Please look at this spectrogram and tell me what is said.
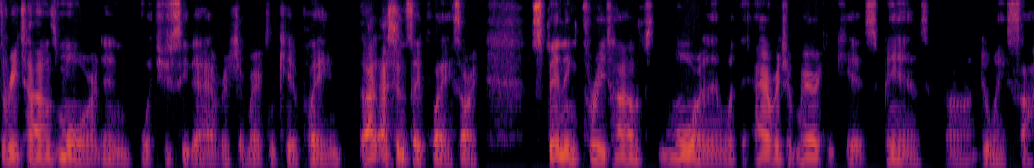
three times more than what you see the average American kid playing. I, I, shouldn't say playing, sorry, spending three times more than what the average American kid spends uh, doing soccer.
